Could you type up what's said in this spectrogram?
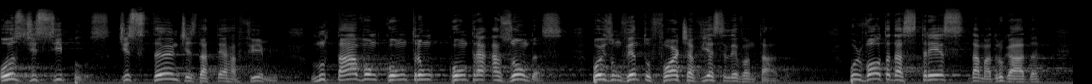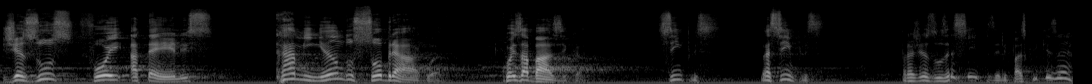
os discípulos, distantes da terra firme, lutavam contra, contra as ondas, pois um vento forte havia se levantado. Por volta das três da madrugada, Jesus foi até eles, caminhando sobre a água. Coisa básica. Simples. Não é simples? Para Jesus é simples, ele faz o que quiser.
